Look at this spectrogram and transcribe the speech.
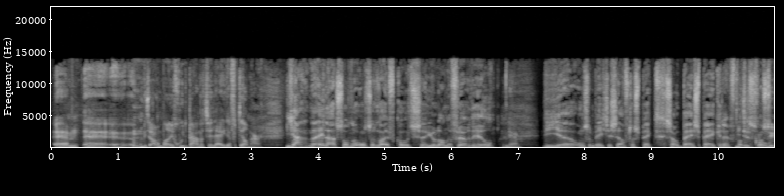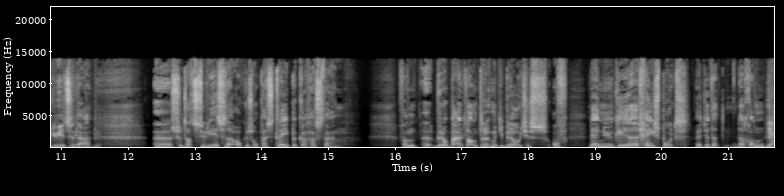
Ehm, eh, om het allemaal in goede banen te leiden, vertel maar. Ja, nou, helaas zonder onze lifecoach uh, Jolande Vreugdehil... Ja. die uh, ons een beetje zelfrespect zou bijspijkeren van, van. Studio Itzada. Nee, nee. Uh, zodat Studio Itzada ook eens op haar strepen kan gaan staan. Van, uh, weer op buitenland terug met die broodjes. Of, nee, nu een keer uh, geen sport. Weet je, dat, dat gewoon ja,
